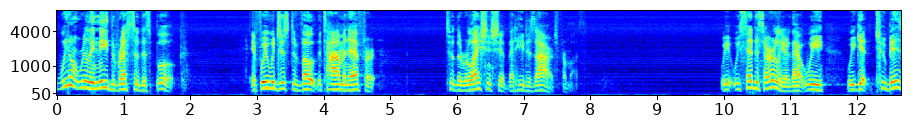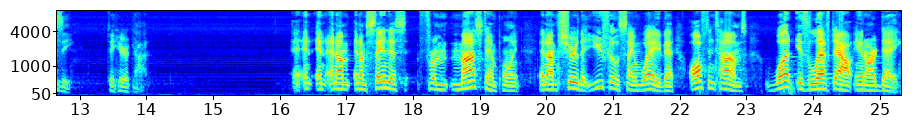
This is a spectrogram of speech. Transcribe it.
We don't really need the rest of this book if we would just devote the time and effort to the relationship that He desires from us. We, we said this earlier that we, we get too busy to hear God. And, and, and, I'm, and I'm saying this from my standpoint, and I'm sure that you feel the same way that oftentimes what is left out in our day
